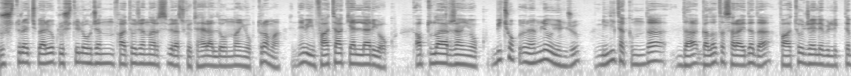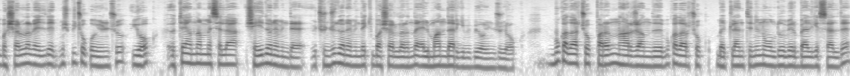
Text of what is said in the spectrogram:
Rüştü Reçber yok. Rüştü ile hocanın, Fatih Hoca'nın arası biraz kötü. Herhalde ondan yoktur ama ne bileyim Fatih Akyeller yok. Abdullah Ercan yok. Birçok önemli oyuncu milli takımda da Galatasaray'da da Fatih Hoca ile birlikte başarılar elde etmiş birçok oyuncu yok. Öte yandan mesela şey döneminde 3. dönemindeki başarılarında Elmander gibi bir oyuncu yok. Bu kadar çok paranın harcandığı, bu kadar çok beklentinin olduğu bir belgeselde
